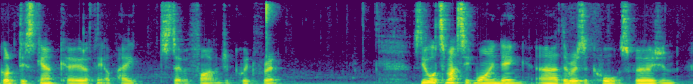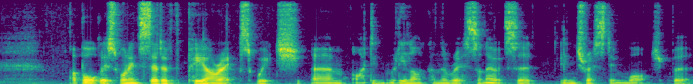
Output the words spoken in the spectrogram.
Got a discount code. I think I paid just over 500 quid for it. It's the automatic winding. Uh, there is a quartz version. I bought this one instead of the PRX, which um, I didn't really like on the wrist. I know it's an interesting watch, but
